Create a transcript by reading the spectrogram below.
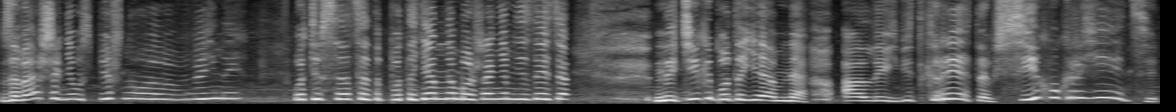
завершення успішного війни. От і все це потаємне бажання, мені здається, не тільки потаємне, але й відкрите всіх українців.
